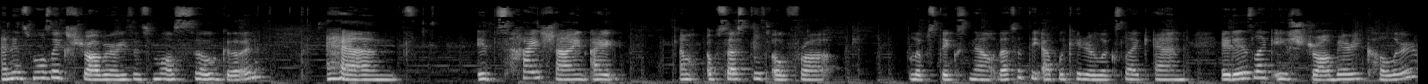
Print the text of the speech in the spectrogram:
and it smells like strawberries. It smells so good and it's high shine. I am obsessed with Ofra lipsticks now. That's what the applicator looks like and it is like a strawberry color.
